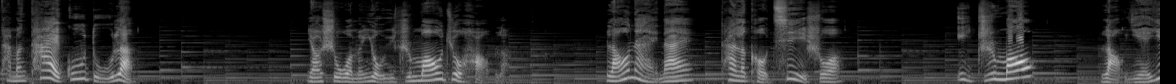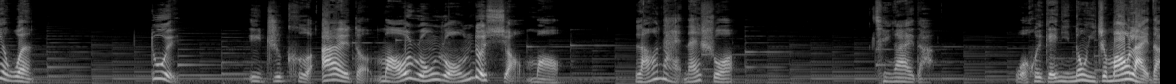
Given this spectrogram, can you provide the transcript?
他们太孤独了。要是我们有一只猫就好了，老奶奶叹了口气说：“一只猫？”老爷爷问：“对。”一只可爱的毛茸茸的小猫，老奶奶说：“亲爱的，我会给你弄一只猫来的。”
